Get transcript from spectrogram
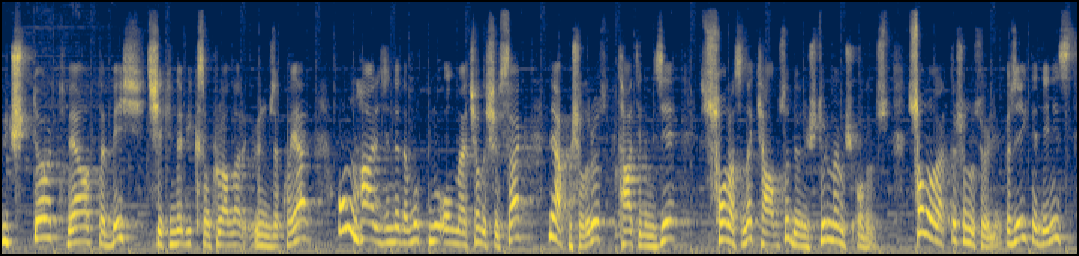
3, 4 veyahut da 5 şeklinde bir kısım kurallar önümüze koyar. Onun haricinde de mutlu olmaya çalışırsak ne yapmış oluruz? Tatilimizi sonrasında kabusa dönüştürmemiş oluruz. Son olarak da şunu söyleyeyim. Özellikle deniz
